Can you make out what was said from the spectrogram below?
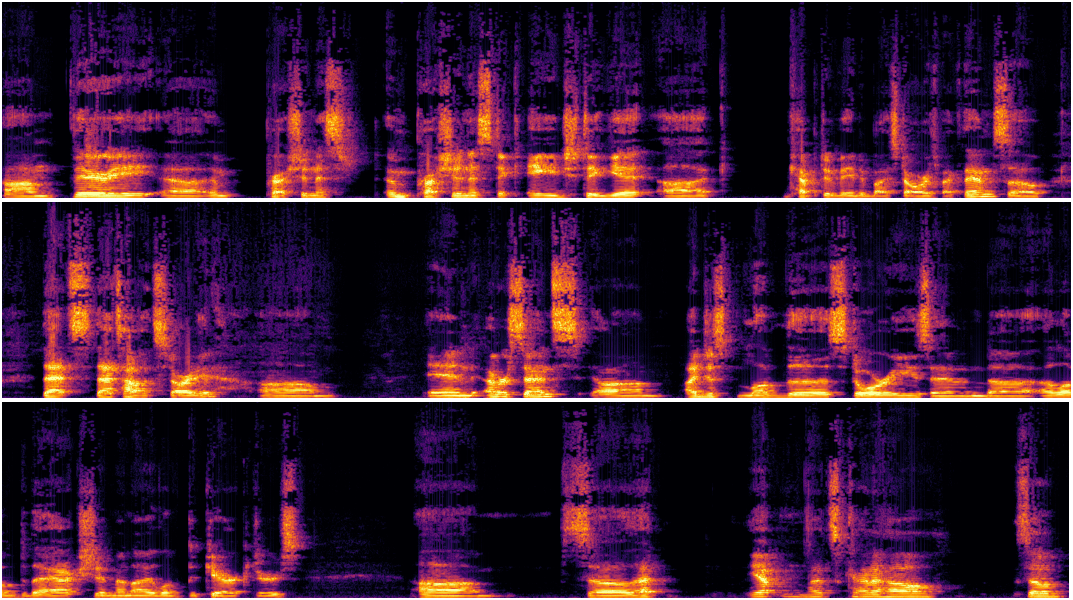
Um, very uh, impressionist, impressionistic age to get uh, captivated by Star Wars back then. So that's that's how it started. Um, and ever since, um, I just loved the stories and uh, I loved the action and I loved the characters. Um, so that Yep, that's kind of how. So,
